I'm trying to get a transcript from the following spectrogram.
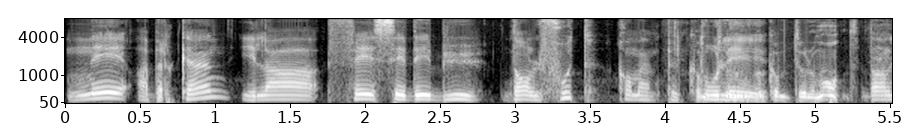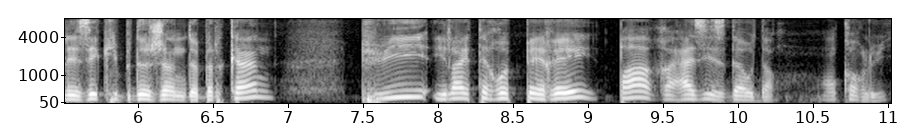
né à Berkane, il a fait ses débuts dans le foot, comme un peu Comme, tous tout, les, comme tout le monde. dans les équipes de jeunes de Berkane. Puis, il a été repéré par Aziz Daouda, encore lui,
